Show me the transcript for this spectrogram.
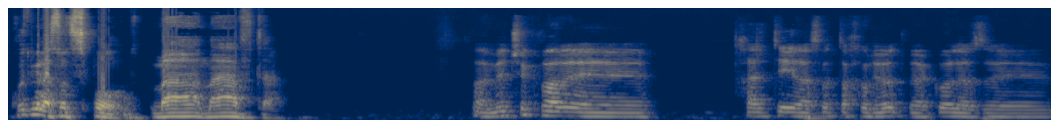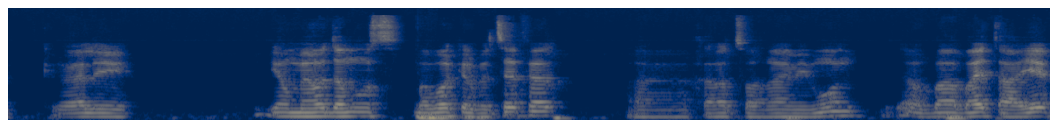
חוץ מלעשות ספורט, מה, מה אהבת? האמת שכבר אה, התחלתי לעשות תחרויות והכל אז אה, כאילו היה לי יום מאוד עמוס בבוקר בית ספר, אחר הצהריים אימון, זהו, בא הביתה עייף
